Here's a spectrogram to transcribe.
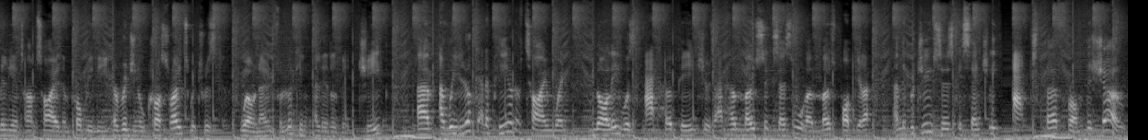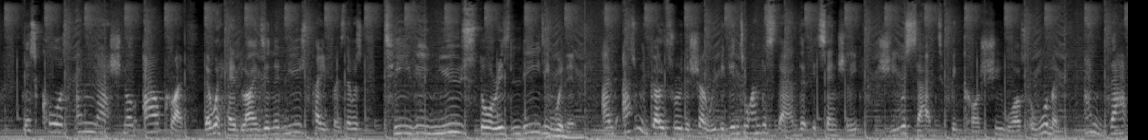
million times higher than probably the original Crossroads, which was well known for looking a little bit cheap. Um, and we look at a period of time when Nolly was at her peak, she was at her most successful, her most popular, and the producers essentially axed her from the show. This caused a national outcry. There were headlines in the newspapers, there was TV news stories leading with it. And as we go through the show, we begin to understand that essentially she was sacked because she was a woman. And that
